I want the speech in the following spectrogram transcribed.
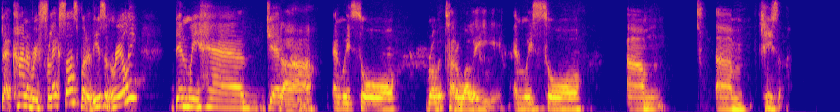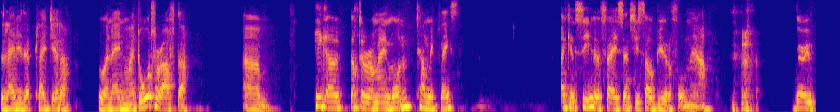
that kind of reflects us, but it isn't really. Then we had Jedda, and we saw Robert Tudawali, and we saw, um, um, the lady that played Jedda, who I named my daughter after. Um, here you go, Dr. Romaine Moreton. Tell me, please. I can see her face, and she's so beautiful now. Very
